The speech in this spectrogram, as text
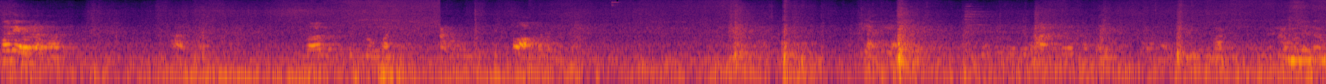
ก็เร็วนะครับร้อนลงมัน ต่อมาเลยแข็งเหรอนั่งเลยนั่ง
